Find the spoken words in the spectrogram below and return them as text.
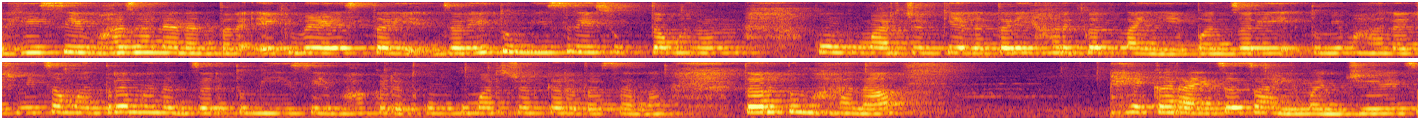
ही सेवा झाल्यानंतर एक वेळेस तरी जरी तुम्ही श्रीसुक्त म्हणून कुंकुमार्चन केलं तरी हरकत नाही आहे पण जरी तुम्ही महालक्ष्मीचा मंत्र म्हणत जर तुम्ही ही सेवा करत कुंकुमार्चन करत असाल ना तर तुम्हाला हे करायचंच आहे. म्हणजेच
